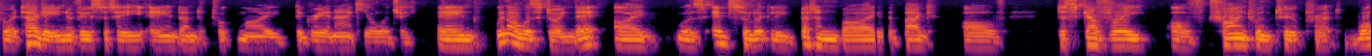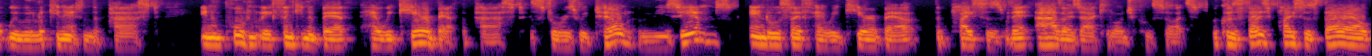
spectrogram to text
to Otago University and undertook my degree in archaeology. And when I was doing that, I was absolutely bitten by the bug of discovery, of trying to interpret what we were looking at in the past and importantly, thinking about how we care about the past, the stories we tell in museums, and also how we care about the places that are those archaeological sites. Because those places, they're our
